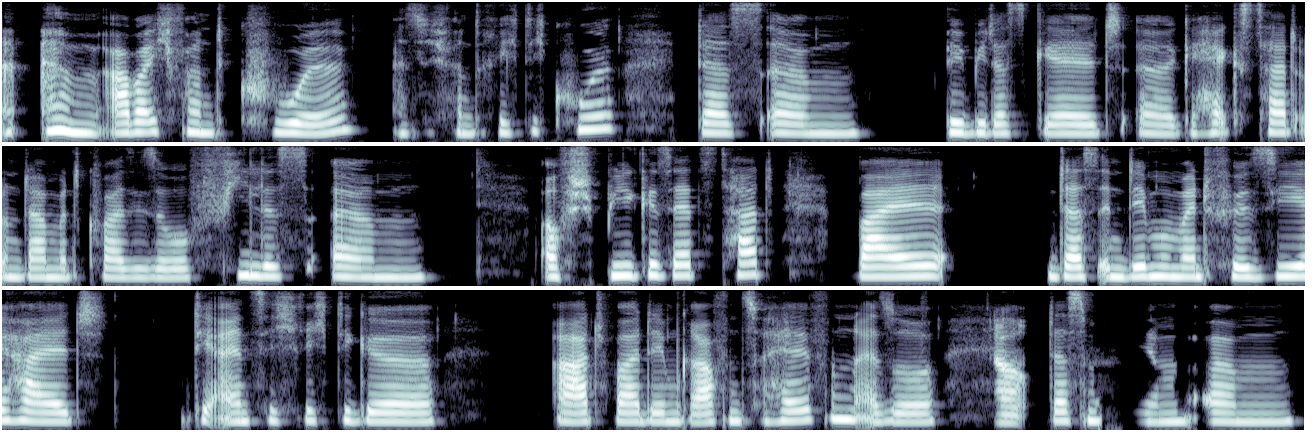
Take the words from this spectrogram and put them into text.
Aber ich fand cool also, ich fand richtig cool, dass, ähm, Bibi das Geld, äh, gehext hat und damit quasi so vieles, ähm, aufs Spiel gesetzt hat, weil das in dem Moment für sie halt die einzig richtige Art war, dem Grafen zu helfen. Also, Ja. das mit dem, ähm,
